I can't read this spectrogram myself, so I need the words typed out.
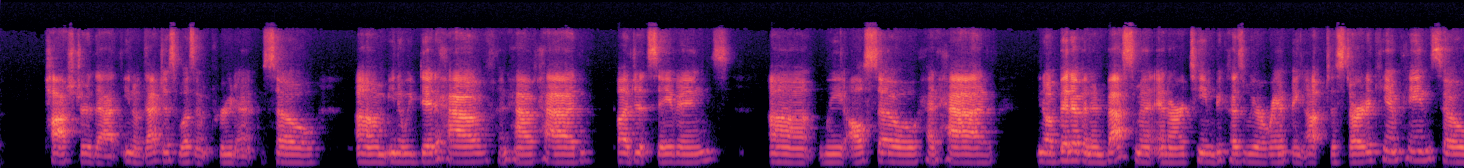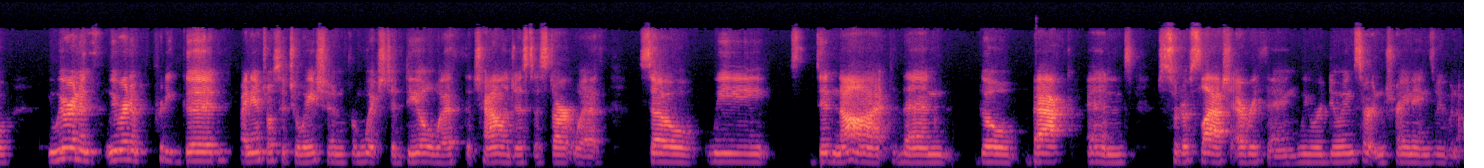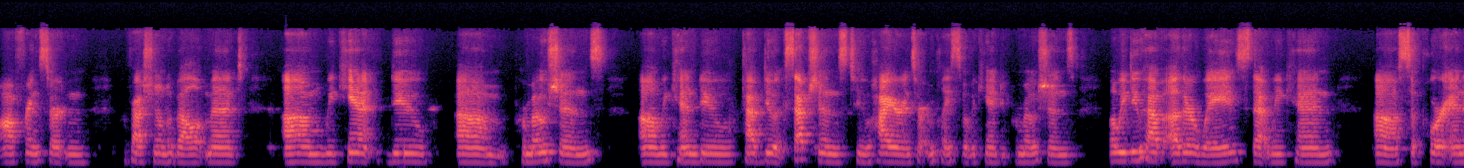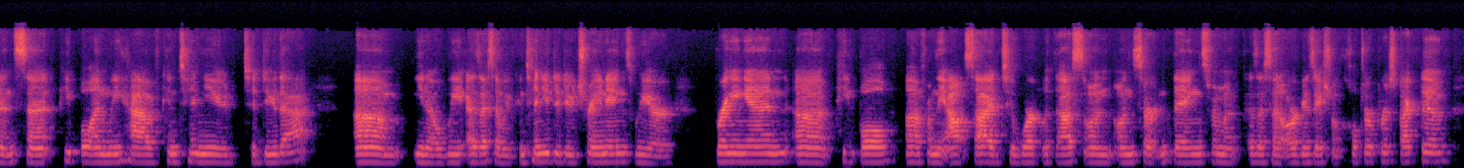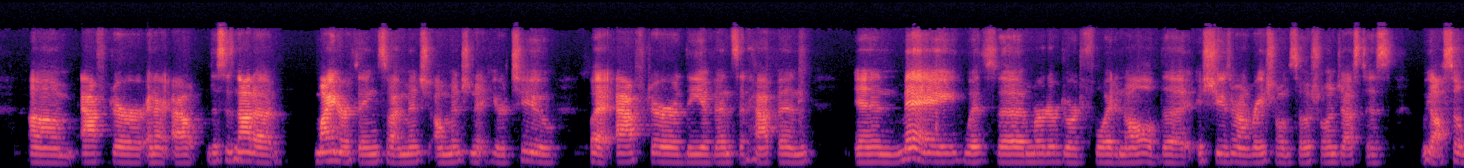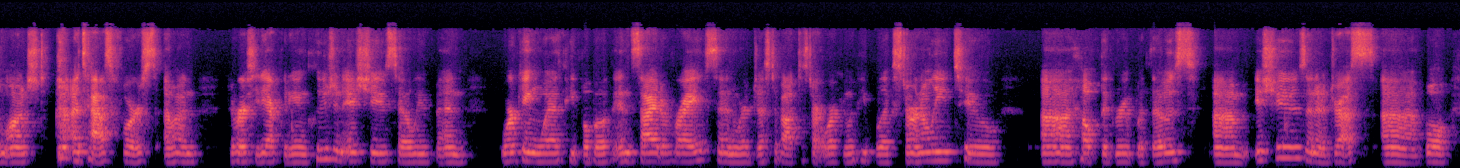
posture that, you know, that just wasn't prudent. So, um, you know, we did have and have had budget savings. Uh, we also had had, you know, a bit of an investment in our team because we were ramping up to start a campaign. So we were in a we were in a pretty good financial situation from which to deal with the challenges to start with. So we did not then go back and sort of slash everything. We were doing certain trainings. We've been offering certain professional development. Um, we can't do um, promotions um, we can do have do exceptions to hire in certain places, but we can't do promotions. But we do have other ways that we can uh, support and incent people, and we have continued to do that. Um, you know, we, as I said, we've continued to do trainings. We are bringing in uh, people uh, from the outside to work with us on, on certain things from, a, as I said, organizational culture perspective. Um, after, and I, I, this is not a minor thing, so I mention, I'll mention it here too, but after the events that happened in May with the murder of George Floyd and all of the issues around racial and social injustice, we also launched a task force on diversity, equity, inclusion issues. So we've been working with people both inside of Rice and we're just about to start working with people externally to uh, help the group with those um, issues and address uh, well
